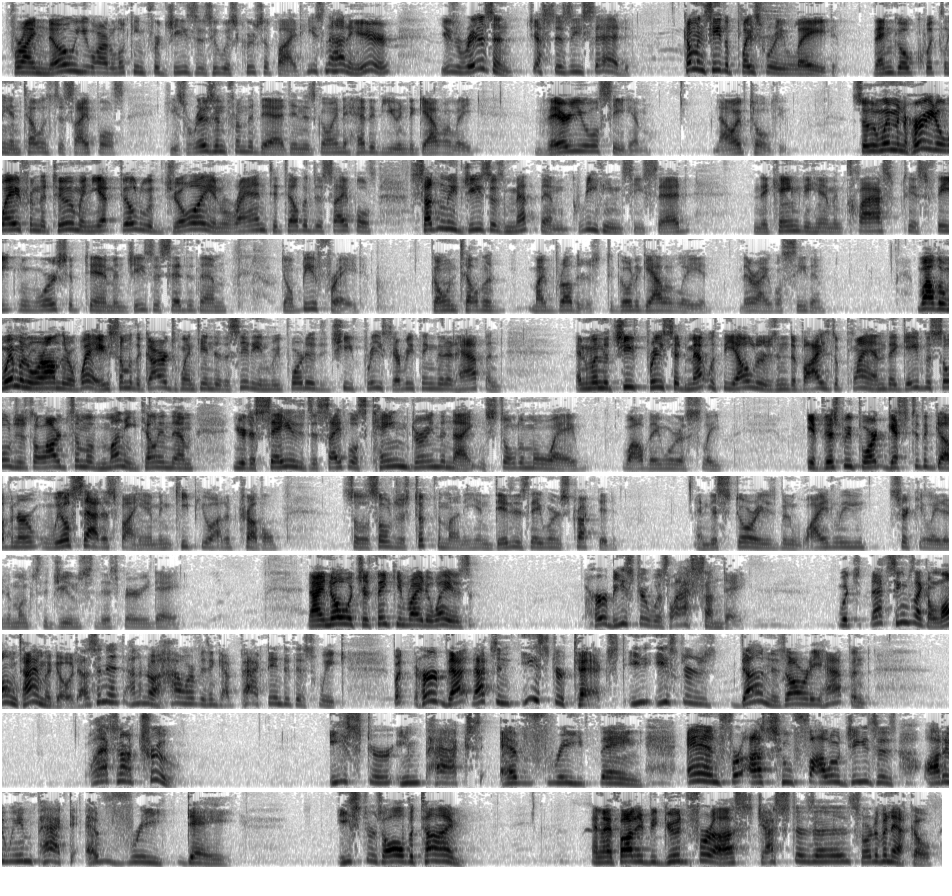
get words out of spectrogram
for I know you are looking for Jesus who was crucified. He's not here, he's risen, just as he said. Come and see the place where he laid. Then go quickly and tell his disciples, He's risen from the dead and is going ahead of you into Galilee. There you will see him. Now I've told you. So the women hurried away from the tomb and yet filled with joy and ran to tell the disciples. Suddenly Jesus met them. Greetings, he said. And they came to him and clasped his feet and worshiped him. And Jesus said to them, Don't be afraid. Go and tell the, my brothers to go to Galilee, and there I will see them. While the women were on their way, some of the guards went into the city and reported to the chief priests everything that had happened. And when the chief priests had met with the elders and devised a plan, they gave the soldiers a large sum of money, telling them, You're to say his disciples came during the night and stole them away while they were asleep. If this report gets to the governor, we'll satisfy him and keep you out of trouble. So the soldiers took the money and did as they were instructed. And this story has been widely circulated amongst the Jews this very day. Now, I know what you're thinking right away is Herb Easter was last Sunday, which that seems like a long time ago, doesn't it? I don't know how everything got packed into this week. But Herb, that, that's an Easter text. E- Easter's done, has already happened. Well, that's not true. Easter impacts everything. And for us who follow Jesus, ought to impact every day. Easter's all the time. And I thought it'd be good for us, just as a sort of an echo,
